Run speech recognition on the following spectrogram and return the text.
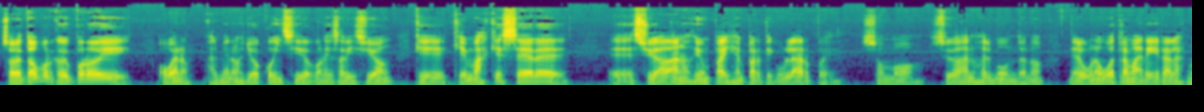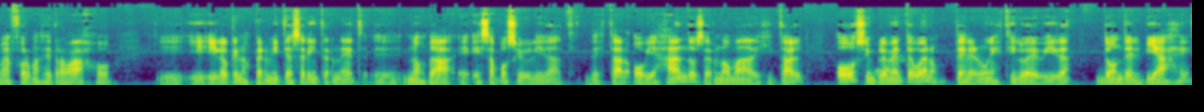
sobre todo porque hoy por hoy, o bueno, al menos yo coincido con esa visión, que, que más que ser eh, eh, ciudadanos de un país en particular, pues somos ciudadanos del mundo, ¿no? De alguna u otra manera, las nuevas formas de trabajo y, y, lo que nos permite hacer Internet eh, nos da esa posibilidad de estar o viajando, ser nómada digital, o simplemente, bueno, tener un estilo de vida donde el viaje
